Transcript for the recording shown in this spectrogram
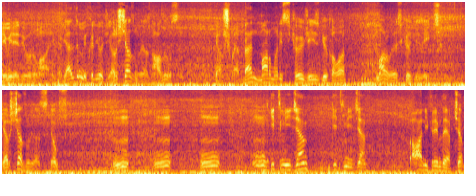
Yemin ediyorum harika. Geldin mi Clio'cu? Yarışacağız mı biraz? Hazır mısın? Yarışmaya. Ben Marmaris Köyceğiz Gökova. Marmaris Köyceğiz'e gideceğim. Yarışacağız mı biraz istiyor musun? Hı, hı. Hmm, hmm, gitmeyeceğim. Gitmeyeceğim. Ani freni de yapacağım.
